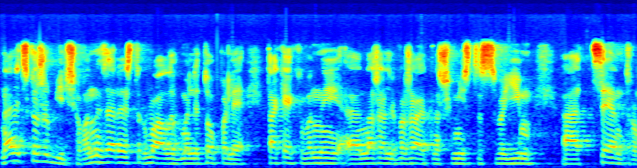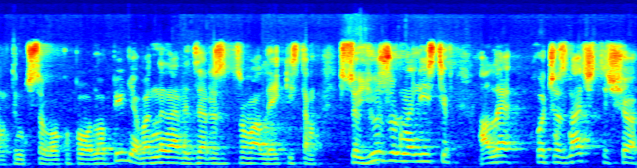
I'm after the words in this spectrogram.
Навіть скажу більше, вони зареєстрували в Мелітополі, так як вони е, на жаль вважають наше місто своїм е, центром тимчасово окупованого півдня. Вони навіть зареєстрували якийсь там союз журналістів, але хочу зазначити, що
